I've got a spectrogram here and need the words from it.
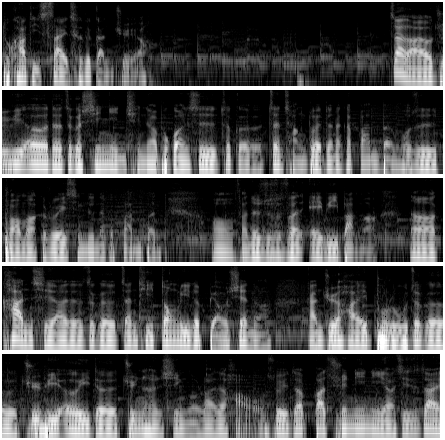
杜卡迪赛车的感觉啊。再来哦，GP22 的这个新引擎啊，不管是这个正常队的那个版本，或是 Pramac Racing 的那个版本，哦，反正就是分 A、B 版嘛。那看起来的这个整体动力的表现呢、啊，感觉还不如这个 GP 二一的均衡性哦来得好、哦。所以在 Bastianini 啊，其实在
